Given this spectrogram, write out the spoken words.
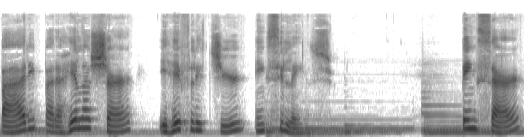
Pare para relaxar e refletir em silêncio. Pensar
